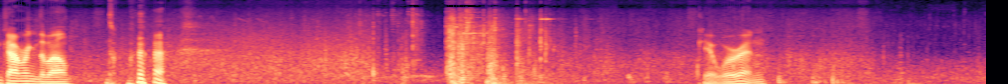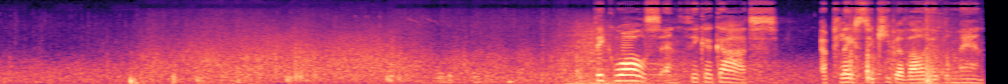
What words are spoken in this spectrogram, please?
You can't ring the bell. okay, we're in. Thick walls and thicker guards. A place to keep a valuable man.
